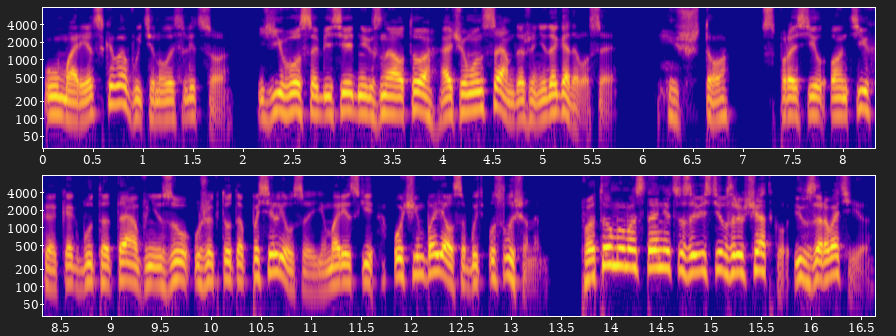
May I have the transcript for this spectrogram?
У Морецкого вытянулось лицо. Его собеседник знал то, о чем он сам даже не догадывался. «И что?» — спросил он тихо, как будто там, внизу, уже кто-то поселился, и Морецкий очень боялся быть услышанным. «Потом им останется завести взрывчатку и взорвать ее».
